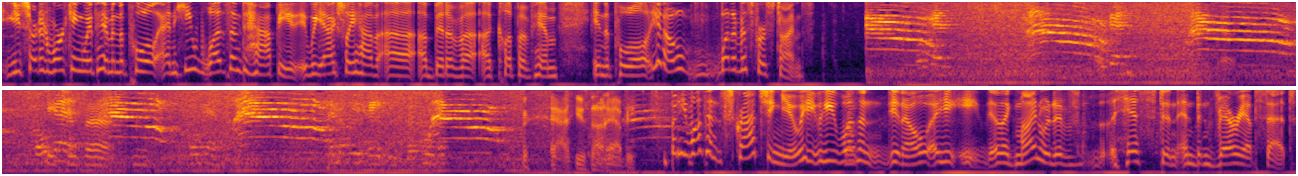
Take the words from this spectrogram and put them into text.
you started working with him in the pool, and he wasn't happy. We actually have a, a bit of a, a clip of him in the pool. You know, one of his first times. Peaches, uh, Yeah, he's not happy. But he wasn't scratching you. He, he wasn't, you know, he, he like mine would have hissed and, and been very upset.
